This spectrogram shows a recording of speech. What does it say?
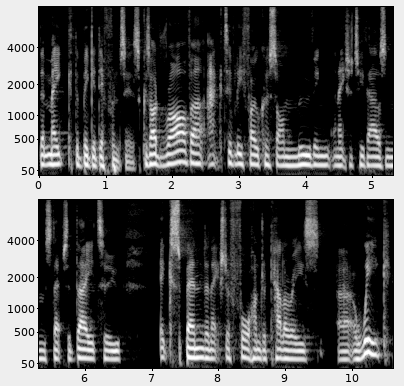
that make the bigger differences. Because I'd rather actively focus on moving an extra 2,000 steps a day to expend an extra 400 calories uh, a week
